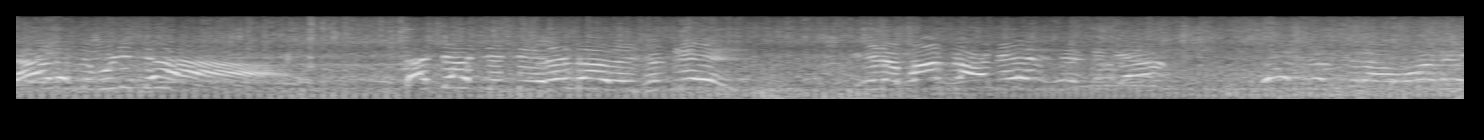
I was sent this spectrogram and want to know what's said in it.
நடந்து முடிந்தா ராஜா செட்டு இரண்டாவது சுற்று இதை பார்த்து அதே செட்டுங்க ஓடை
